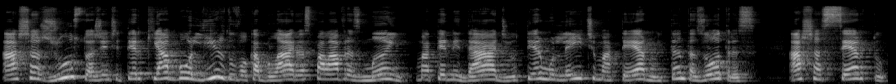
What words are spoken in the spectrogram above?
Acha justo a gente ter que abolir do vocabulário as palavras mãe, maternidade, o termo leite materno e tantas outras? Acha certo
